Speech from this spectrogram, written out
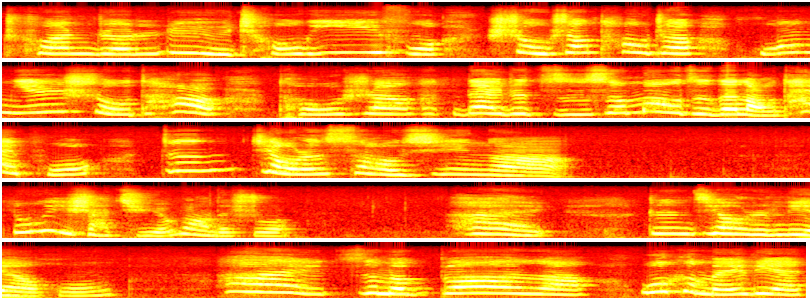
穿着绿绸衣服、手上套着黄棉手套、头上戴着紫色帽子的老太婆，真叫人扫兴啊！路易莎绝望地说：“唉，真叫人脸红！唉，怎么办啊？我可没脸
